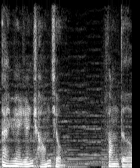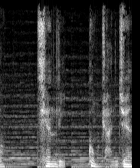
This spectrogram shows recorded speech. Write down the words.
但愿人长久，方得千里共婵娟。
